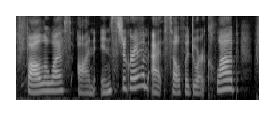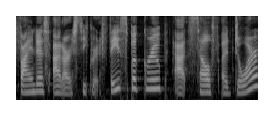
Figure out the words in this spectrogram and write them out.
Follow us on Instagram at Self Adore Club. Find us at our secret Facebook group at Self Adore.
